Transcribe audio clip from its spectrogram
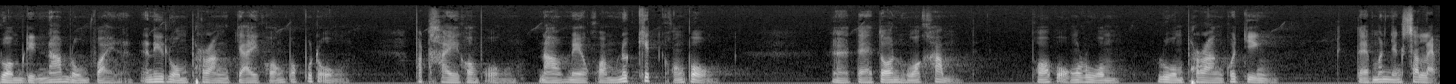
รวมดินน้ำลมไฟนะอันนี้รวมพลังใจของพระพุทธองค์ พระไทยของพระองค์แนวแนวความนึกคิดของพระองค์แต่ตอนหัวค่ำพอพระองค์รวมรวมพลังก็จริง แต่มันยังสลับ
